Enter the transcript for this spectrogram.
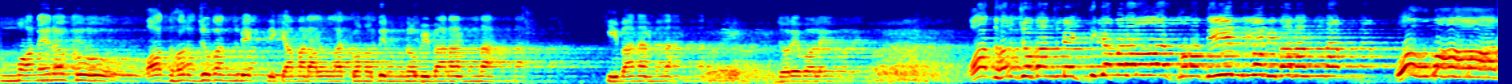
মনে রাখো, অধৈর্যবান ব্যক্তিকে আমার আল্লাহ কোনোদিন নবী বানান না। কি বানান না? জোরে বলেন। অধৈর্যবান ব্যক্তিকে আমার আল্লাহ কোনদিন নবী বানান না। ও উমর,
